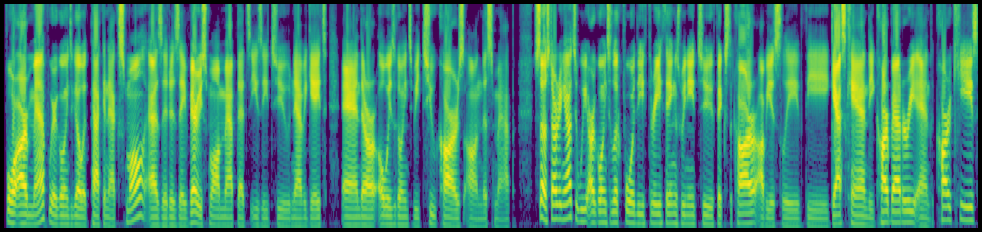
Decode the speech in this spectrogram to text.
For our map, we're going to go with Packanack Small as it is a very small map that's easy to navigate and there are always going to be two cars on this map. So starting out, we are going to look for the three things we need to fix the car. Obviously the gas can, the car battery, and the car keys.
